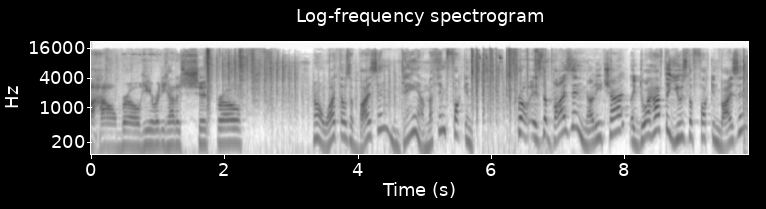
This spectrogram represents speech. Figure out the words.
Wow, bro. He already had his shit, bro. No, what? That was a Bizon? Damn, that thing fucking... Bro, is the Bizon nutty, chat? Like, do I have to use the fucking Bizon?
